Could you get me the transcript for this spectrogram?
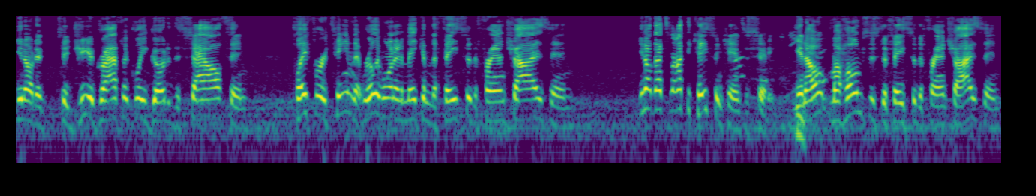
you know, to to geographically go to the South and play for a team that really wanted to make him the face of the franchise and. You know that's not the case in Kansas City. You know, Mahomes is the face of the franchise, and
